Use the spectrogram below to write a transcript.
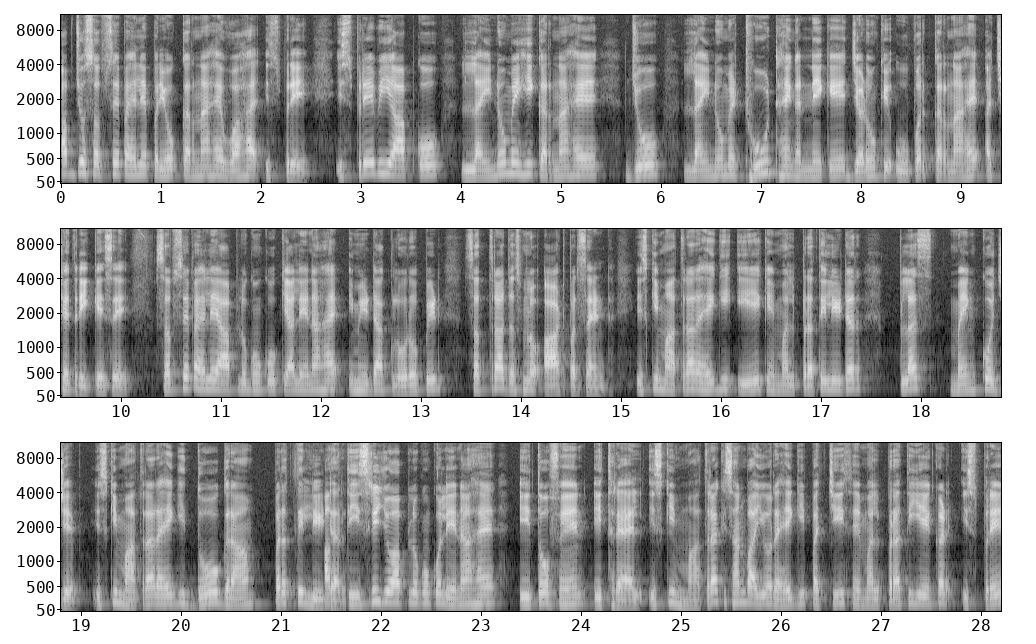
अब जो सबसे पहले प्रयोग करना है वह है स्प्रे। स्प्रे भी आपको लाइनों में ही करना है, जो लाइनों में ठूट हैं गन्ने के, जड़ों के ऊपर करना है अच्छे तरीके से। सबसे पहले आप लोगों को क्या लेना है? इमिडा क्लोरोपिड, सत्रह दशमलव आठ परसेंट। इसकी मात्रा रहेगी एक एम प्रति लीटर प्लस मैंकोजेब इसकी मात्रा रहेगी दो ग्राम प्रति लीटर। तीसरी जो आप लोगों को लेना है, इथोफेन इथरेल। इसकी मात्रा किसान भाइयों रहेगी 25 एम प्रति एकड़। स्प्रे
